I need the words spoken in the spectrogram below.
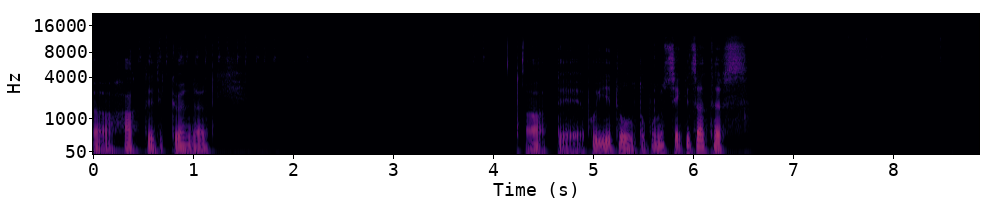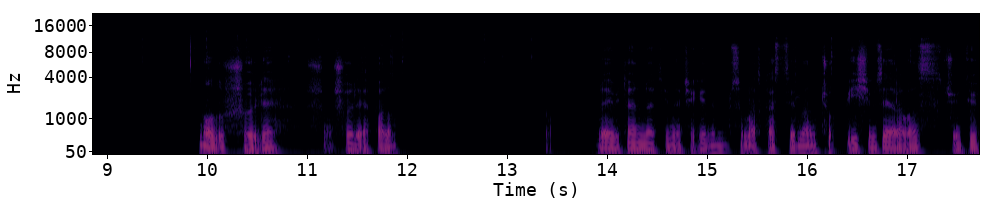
hak dedik gönderdik. Hadi bu 7 oldu. Bunu 8 atarız. Ne olur şöyle. Şunu şöyle yapalım. Buraya bir tane Latin'e çekelim. Smart Castellan çok bir işimize yaramaz. Çünkü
